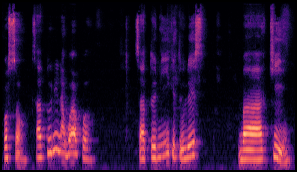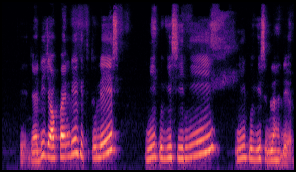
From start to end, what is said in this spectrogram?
kosong. Satu ni nak buat apa? Satu ni kita tulis baki. Okay, jadi jawapan dia kita tulis ni pergi sini, ni pergi sebelah dia.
